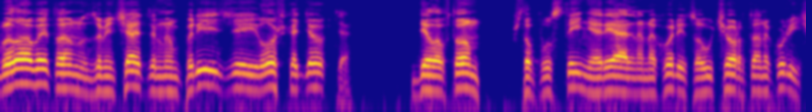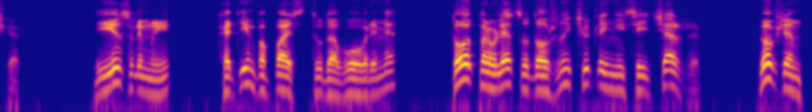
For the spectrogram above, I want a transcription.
была в этом замечательном призе и ложка дегтя. Дело в том, что пустыня реально находится у черта на куличках. И если мы хотим попасть туда вовремя, то отправляться должны чуть ли не сейчас же. В общем,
